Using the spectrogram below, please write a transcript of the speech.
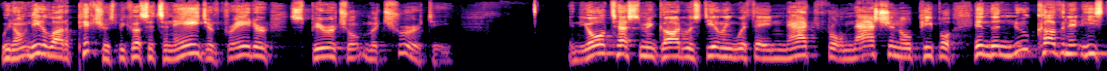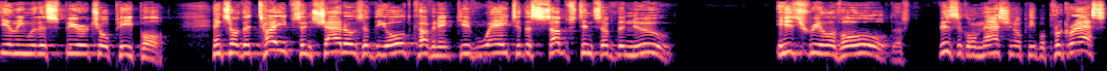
We don't need a lot of pictures because it's an age of greater spiritual maturity. In the Old Testament, God was dealing with a natural, national people. In the New Covenant, He's dealing with a spiritual people. And so the types and shadows of the Old Covenant give way to the substance of the New. Israel of old, the physical national people, progress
